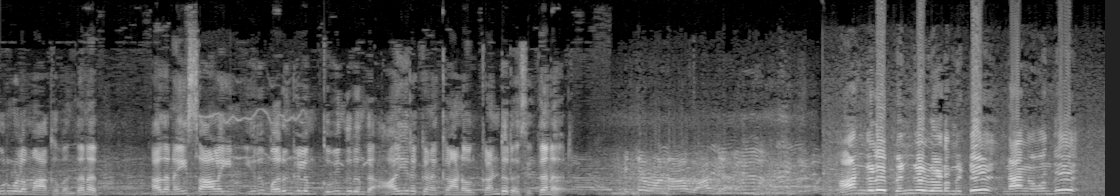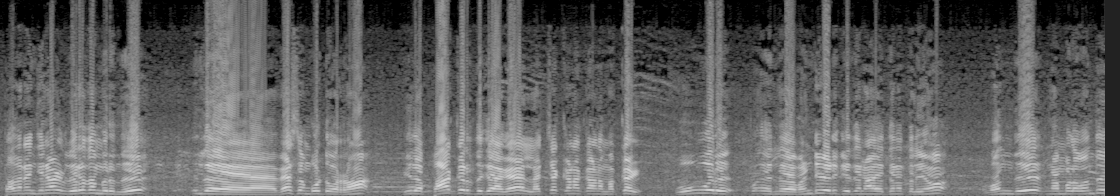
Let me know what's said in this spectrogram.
ஊர்வலமாக வந்தனர். அதனை சாலையின் இரு மருங்கிலும் குவிந்திருந்த ஆயிரக்கணக்கானோர் கண்டு ரசித்தனர். ஆண்கள் பெண்கள் வேடமிட்டு நாங்கள் வந்து பதினஞ்சு நாள் விரதம் இருந்து இந்த வேஷம் போட்டு வர்றோம். இதை பார்க்கறதுக்காக லட்சக்கணக்கான மக்கள் ஒவ்வொரு இந்த வண்டி வேடிக்கை தின தினத்துலையும் வந்து நம்மளை வந்து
